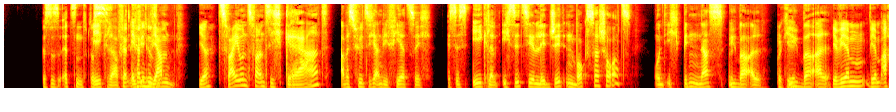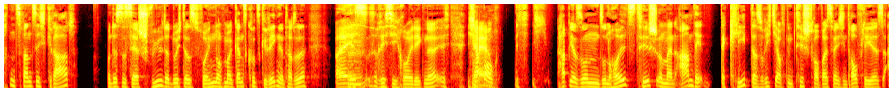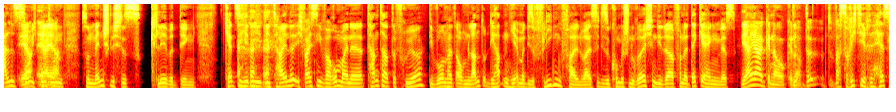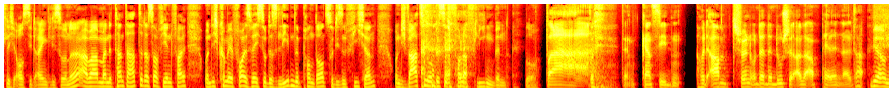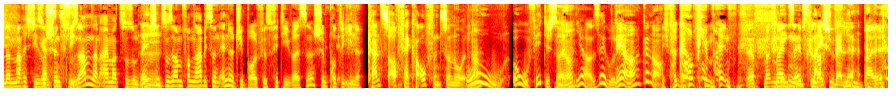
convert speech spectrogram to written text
Es ist ätzend. Das Ekelhaft. Kann, kann wir so- haben ja? 22 Grad, aber es fühlt sich an wie 40. Es ist ekelhaft. Ich sitze hier legit in Boxershorts und ich bin nass überall. Okay. Überall. Ja, wir haben, wir haben 28 Grad und es ist sehr schwül, dadurch, dass es vorhin noch mal ganz kurz geregnet hatte. Mhm. Es ist richtig räudig, ne? Ich, ich Ja, habe ja. auch, ich, ich habe ja so einen, so einen Holztisch und mein Arm, der, der klebt da so richtig auf dem Tisch drauf, weißt du, wenn ich ihn drauflege. Das ist alles so, Ja, ich bin ja, so, ein, so ein menschliches Klebeding. Kennst du hier die, die Teile? Ich weiß nicht warum, meine Tante hatte früher, die wohnen halt auf dem Land und die hatten hier immer diese Fliegenfallen, weißt du, diese komischen Röhrchen, die du da von der Decke hängen lässt. Ja, ja, genau, genau. Was so richtig hässlich aussieht eigentlich so, ne? Aber meine Tante hatte das auf jeden Fall und ich komme mir vor, als wäre ich so das lebende Pendant zu diesen Viechern und ich warte nur, bis ich voller Fliegen bin. So. Bah. Dann kannst du ihn heute Abend schön unter der Dusche alle abpellen, Alter. Ja, und dann mache ich die, so ganzen schön Fliegen. zusammen, dann einmal zu so einem Bällchen Mhm. zusammenformen, dann habe ich so ein Energy Ball fürs Fitti, weißt du? Schön Proteine. Kannst du auch verkaufen zur Not, ne? Oh, oh, Fetisch sein. Ja, sehr gut. Ja, genau. Ich verkaufe hier meinen, Ja, mein, Fliegenfleischbälle. Fliegenball.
